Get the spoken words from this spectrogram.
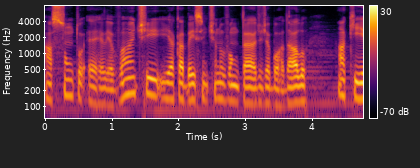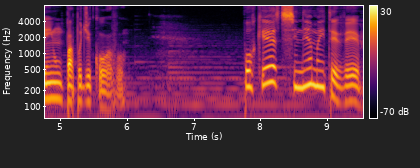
assunto é relevante e acabei sentindo vontade de abordá-lo aqui em um papo de corvo. Porque cinema e TV,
